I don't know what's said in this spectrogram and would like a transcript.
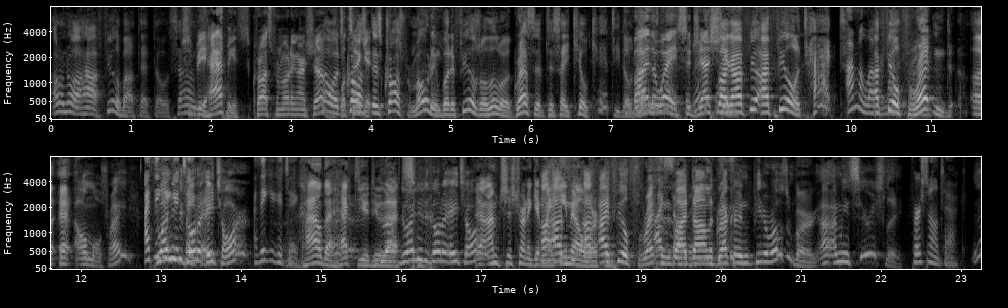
I don't know how I feel about that though. It sounds. Should be happy. It's cross promoting our show. no, it's we'll cross. take it. It's cross promoting, but it feels a little aggressive to say kill Canty though. By the it? way, suggestion. like I feel, I feel attacked. I'm a lover, I feel not a fan. threatened, uh, at, almost. Right? I think do I you need could to go take to HR? I think you could take. it. how the heck do you do, Do I, that? do I need to go to HR? Yeah, I'm just trying to get my email feel, I- working. I, feel threatened by. Don LaGreca and Peter Rosenberg. I, I mean, seriously. Personal attack. Yeah,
